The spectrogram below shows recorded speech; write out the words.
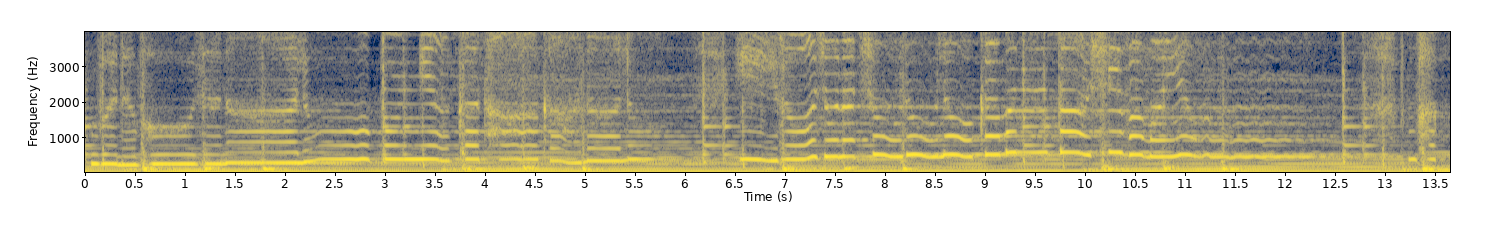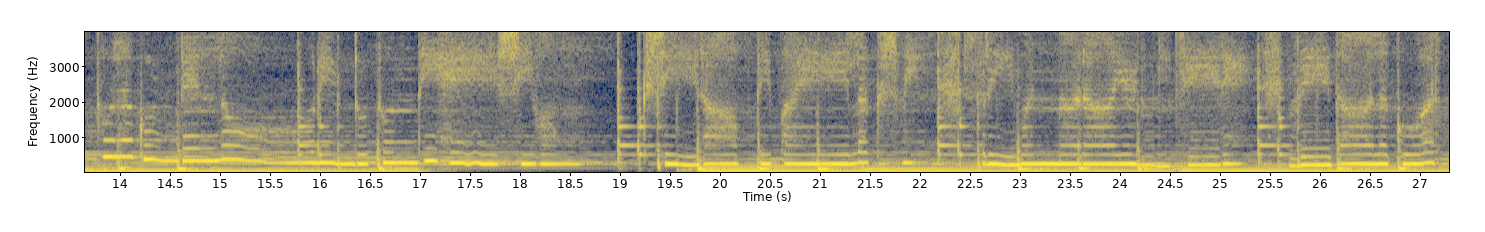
వనభోజనాలు పుణ్య ఈ రోజున శివమయం. భక్తుల గుండెల్లో నిండుతుంది శివం. క్షీరాబ్దిపై లక్ష్మి శ్రీమన్నారాయణుని చేరే వేదాలకు అర్థం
